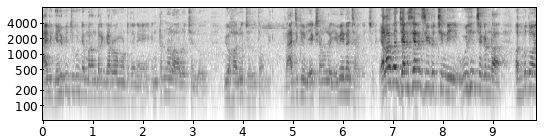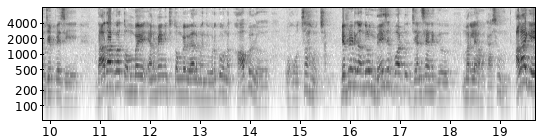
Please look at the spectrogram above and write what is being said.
ఆయన గెలిపించుకుంటే మనందరికి గర్వంగా ఉంటుందనే ఇంటర్నల్ ఆలోచనలు వ్యూహాలు జరుగుతూ ఉన్నాయి. రాజకీయం ఏ క్షణంలో ఏమైనా జరగవచ్చు ఎలాగో జనసేనకు సీట్ వచ్చింది ఊహించకుండా అద్భుతం అని చెప్పేసి దాదాపుగా తొంభై ఎనభై నుంచి తొంభై వేల మంది వరకు ఉన్న కాపుల్లో ఒక ఉత్సాహం వచ్చింది. డెఫినెట్గా అందులో మేజర్ పార్ట్ జనసేనకు మరలే అవకాశం ఉంది. అలాగే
